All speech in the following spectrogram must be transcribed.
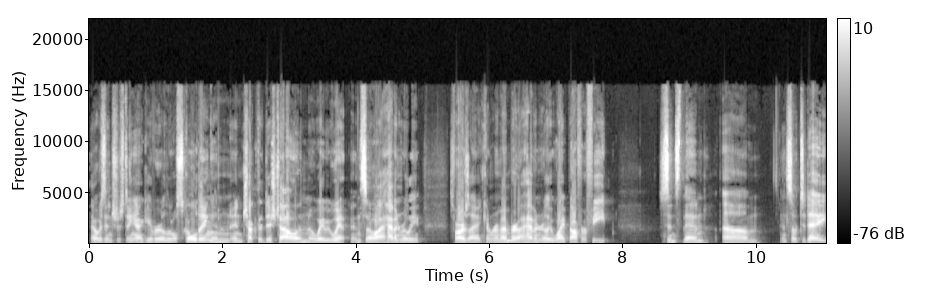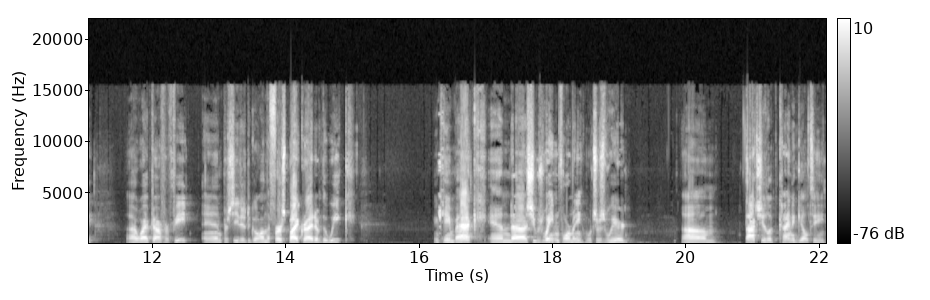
that was interesting. I gave her a little scolding and, and chucked the dish towel and away we went. And so I haven't really, as far as I can remember, I haven't really wiped off her feet since then. Um, and so today, I wiped off her feet and proceeded to go on the first bike ride of the week. And came back, and uh, she was waiting for me, which was weird. Um, thought she looked kind of guilty,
